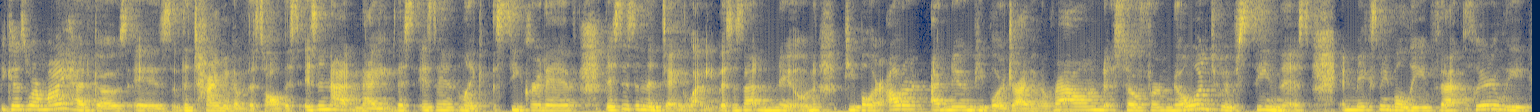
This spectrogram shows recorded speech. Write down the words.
Because where my head goes is is the timing of this all. This isn't at night. This isn't like secretive. This is in the daylight. This is at noon. People are out at noon. People are driving around. So for no one to have seen this, it makes me believe that clearly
